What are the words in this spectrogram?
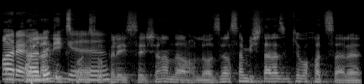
آره. آره Xbox و PlayStation هم در حال حاضر. اصلا بیشتر از اینکه بخواد سر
